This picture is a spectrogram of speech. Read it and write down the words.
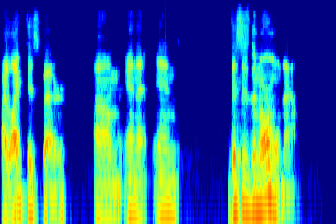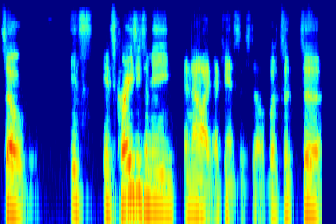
I like this better. Um, and and this is the normal now. So it's it's crazy to me, and now I, I can't sit still. But to to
